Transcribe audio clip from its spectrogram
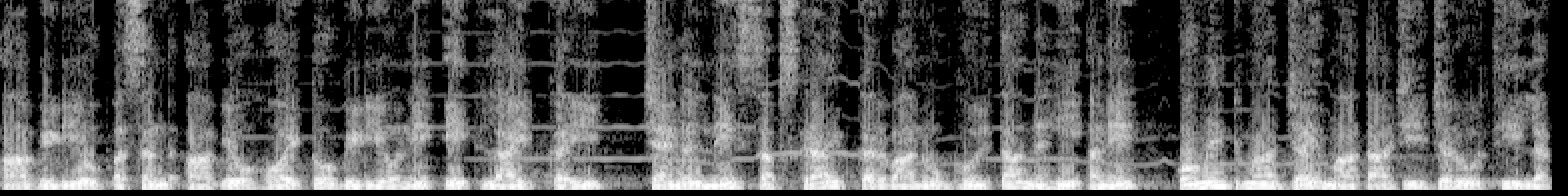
આ વીડિયો પસંદ આવ્યો હોય તો વિડીયોને એક લાઈક કરી, ચેનલને સબસ્ક્રાઇબ કરવાનું ભૂલતા નહીં અને કોમેન્ટમાં જય માતાજી જરૂરથી લખી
